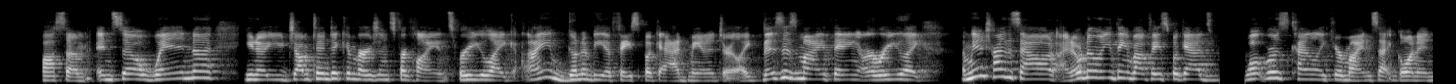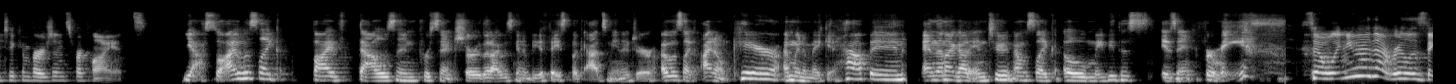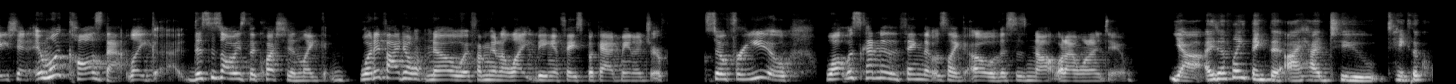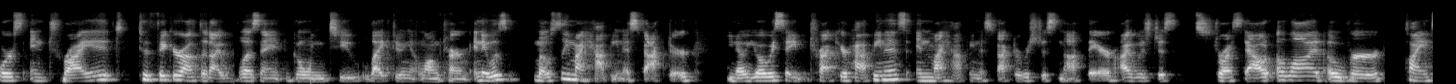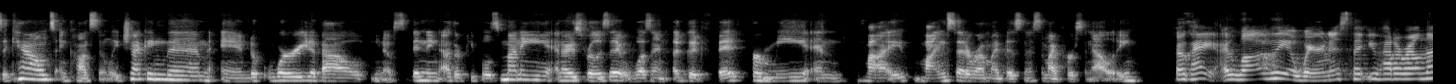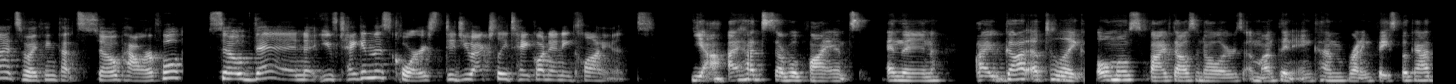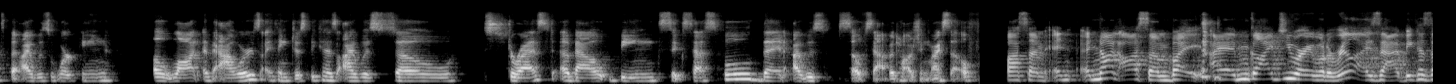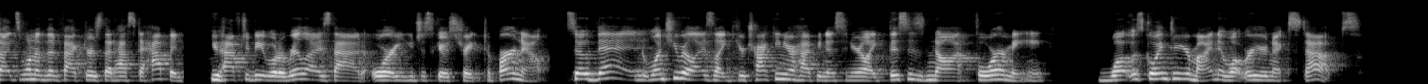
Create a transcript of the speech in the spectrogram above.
Awesome. And so when uh, you know you jumped into conversions for clients, were you like, I am going to be a Facebook ad manager? Like this is my thing or were you like, I'm going to try this out. I don't know anything about Facebook ads. What was kind of like your mindset going into conversions for clients? Yeah. So I was like 5000% sure that I was going to be a Facebook ads manager. I was like, I don't care. I'm going to make it happen. And then I got into it and I was like, oh, maybe this isn't for me. so when you had that realization, and what caused that? Like, this is always the question. Like, what if I don't know if I'm going to like being a Facebook ad manager? So for you, what was kind of the thing that was like, oh, this is not what I want to do? Yeah, I definitely think that I had to take the course and try it to figure out that I wasn't going to like doing it long term. And it was mostly my happiness factor. You know, you always say track your happiness, and my happiness factor was just not there. I was just stressed out a lot over clients' accounts and constantly checking them and worried about, you know, spending other people's money. And I just realized that it wasn't a good fit for me and my mindset around my business and my personality. Okay. I love the awareness that you had around that. So I think that's so powerful. So then you've taken this course. Did you actually take on any clients? Yeah, I had several clients. And then I got up to like almost $5,000 a month in income running Facebook ads, but I was working a lot of hours. I think just because I was so stressed about being successful that I was self sabotaging myself. Awesome. And, and not awesome, but I am glad you were able to realize that because that's one of the factors that has to happen. You have to be able to realize that, or you just go straight to burnout. So then once you realize like you're tracking your happiness and you're like, this is not for me, what was going through your mind and what were your next steps?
